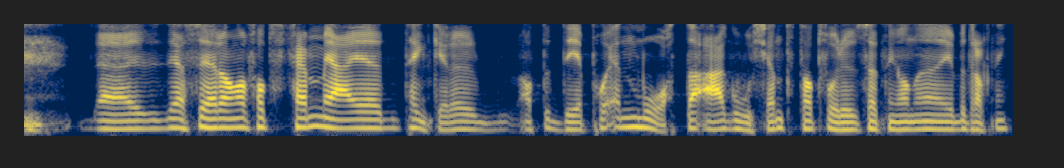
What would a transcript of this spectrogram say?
Jeg ser han har fått fem. Jeg tenker at det på en måte er godkjent, tatt forutsetningene i betraktning.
